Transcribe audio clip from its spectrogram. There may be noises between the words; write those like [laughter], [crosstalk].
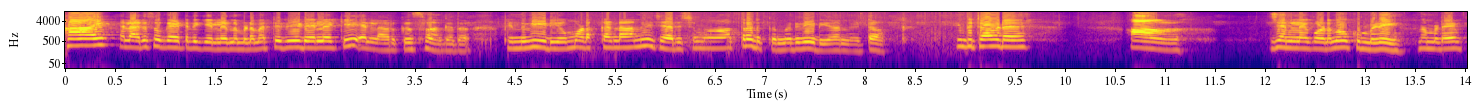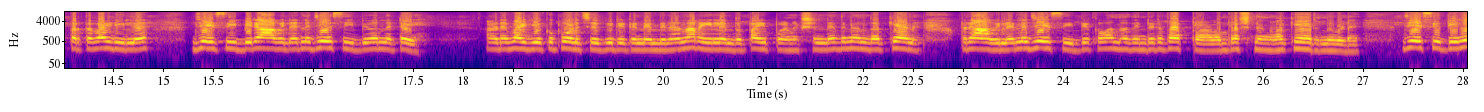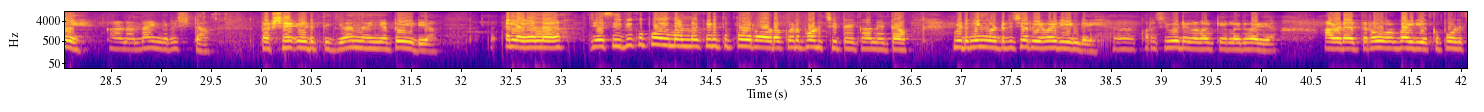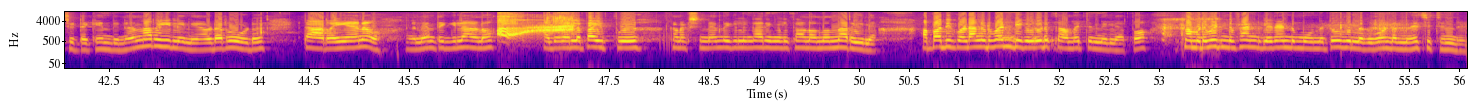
Hi എല്ലാവരും സുഖമായിട്ടിരിക്കില്ലേ നമ്മുടെ മറ്റൊരു വീഡിയോയിലേക്ക് എല്ലാവർക്കും സ്വാഗതം. ഇന്ന് വീഡിയോ മുടക്കണ്ടെന്ന് വിചാരിച്ച് മാത്രം എടുക്കുന്ന ഒരു വീഡിയോ ആണ് കേട്ടോ. എന്നിട്ടാ അവിടെ? ആ ജനലെ കൂടെ നോക്കുമ്പോഴേ നമ്മുടെ ഇപ്പുറത്തെ വഴിയിൽ ജെ സി ബി രാവിലെ തന്നെ ജെ സി ബി വന്നിട്ടേ അവിടെ വഴിയൊക്കെ പൊളിച്ചൊക്കെ ഇട്ടിട്ടുണ്ട് എന്തിനാന്ന് അറിയില്ല. എന്തോ പൈപ്പ് കണക്ഷന്റെ ഇതിന് എന്തൊക്കെയാണ്. അപ്പോൾ രാവിലെ തന്നെ ജെ സി ബി ഒക്കെ വന്നതിന്റെ ഒരു വെപ്രാളം പ്രശ്നങ്ങളൊക്കെ ആയിരുന്നു ഇവിടെ. ജെ സി ബിനെ കാണാൻ ഭയങ്കര ഇഷ്ടമാണ് പക്ഷെ എടുത്തേക്ക് വന്നു കഴിഞ്ഞാൽ പേടിയാ. അല്ല എന്നാ ജെ സി ബി ഒക്കെ പോയി മണ്ണൊക്കെ എടുത്ത് പോയി റോഡൊക്കെ ഇവിടെ പൊളിച്ചിട്ടേക്കാണ് കേട്ടോ. ഇവിടെ നിന്ന് ഇങ്ങോട്ടൊരു ചെറിയ വഴിയുണ്ടേ. കുറച്ച് വീടുകളൊക്കെ ഉള്ളൊരു വഴിയാണ് അവിടെ എത്ര വഴിയൊക്കെ പൊളിച്ചിട്ടൊക്കെ എന്തിനാന്ന് അറിയില്ല അവിടെ റോഡ് ടാർ ചെയ്യാനോ അങ്ങനെ എന്തെങ്കിലും ആണോ അതുപോലെ പൈപ്പ് കണക്ഷന്റെ എന്തെങ്കിലും കാര്യങ്ങൾ കാണുമെന്നൊന്നും അറിയില്ല. അപ്പോൾ അതിൽ കൂടെ അങ്ങോട്ട് വണ്ടികൾ എടുക്കാൻ പറ്റുന്നില്ല. അപ്പോൾ നമ്മുടെ വീടിന്റെ ഫ്രണ്ടിൽ രണ്ട് മൂന്ന് ടൂ വീലർ കൊണ്ടുവന്ന് വെച്ചിട്ടുണ്ട്.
